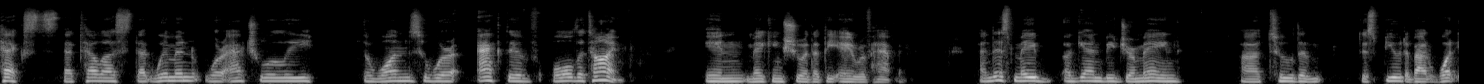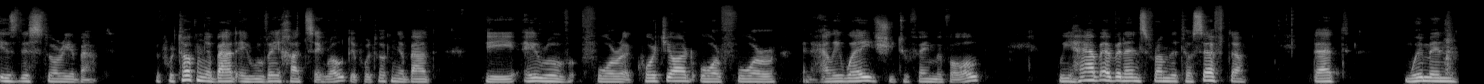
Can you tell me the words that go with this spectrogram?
texts that tell us that women were actually the ones who were active all the time in making sure that the Eruv happened. And this may again be germane uh, to the dispute about what is this story about. If we're talking about Eruvei Chatzerot, if we're talking about the Eruv for a courtyard or for an alleyway, Shitufei Mevoot, we have evidence from the Tosefta that women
